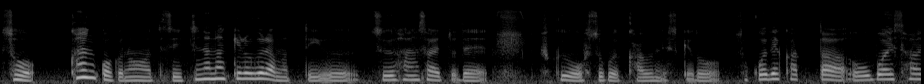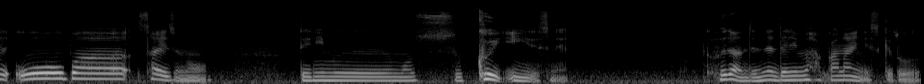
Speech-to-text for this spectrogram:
そう。韓国の私 17kg っていう通販サイトで服をすごい買うんですけどそこで買ったオーバーサイオーバーサイズのデニムもすっごいいいですね。普段全然デニム履かないんですけど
